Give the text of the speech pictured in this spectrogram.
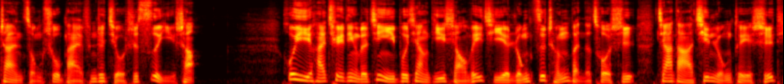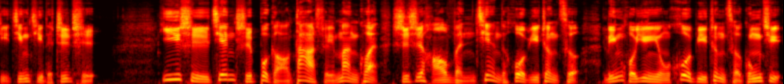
占总数百分之九十四以上。会议还确定了进一步降低小微企业融资成本的措施，加大金融对实体经济的支持。一是坚持不搞大水漫灌，实施好稳健的货币政策，灵活运用货币政策工具，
